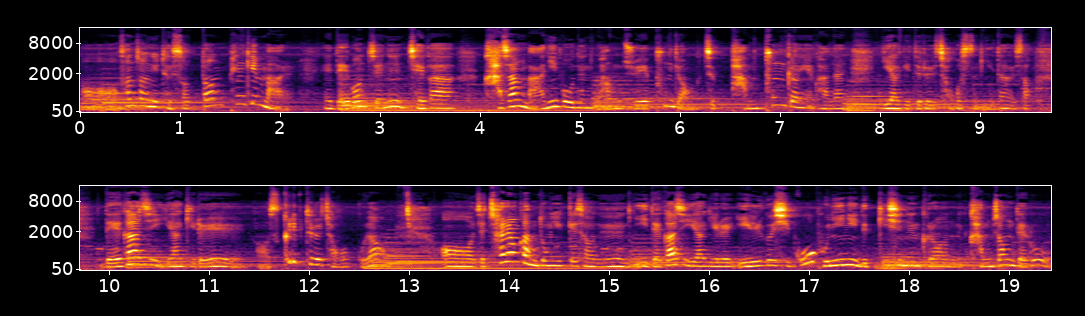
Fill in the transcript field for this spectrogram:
어, 선정이 됐었던 펭귄 마을. 네 번째는 제가 가장 많이 보는 광주의 풍경, 즉 밤 풍경에 관한 이야기들을 적었습니다. 그래서 네 가지 이야기를 어, 스크립트를 적었고요. 어, 이제 촬영 감독님께서는 이 네 가지 이야기를 읽으시고 본인이 느끼시는 그런 감정대로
